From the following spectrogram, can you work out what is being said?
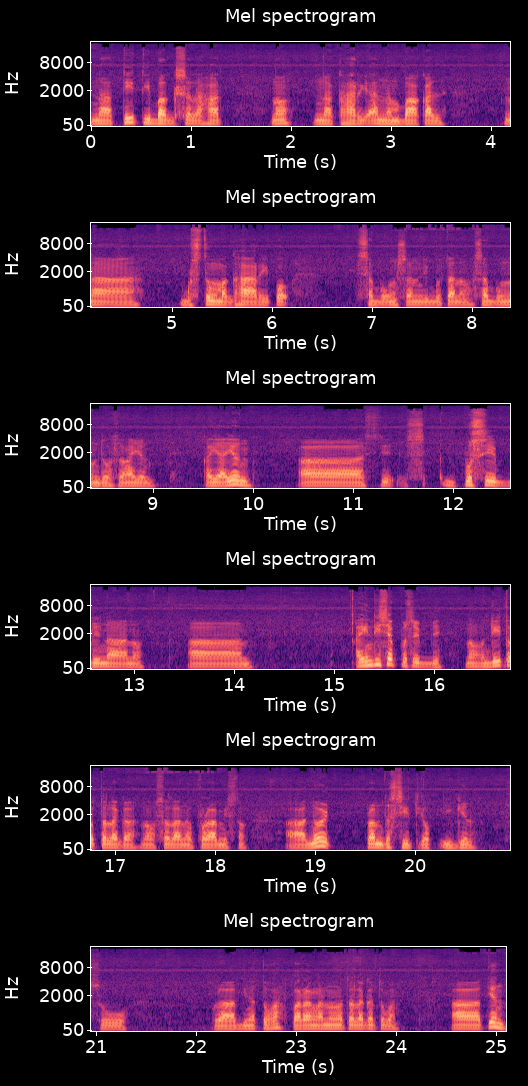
na titibag sa lahat no, na kaharian ng bakal na gustong maghari po sa buong sanlibutan no, sa buong mundo sa ngayon. Kaya yun, s- posible na ano ah, ay hindi siya posible no? Dito talaga no? Sa land of promise no? Ah, north from the city of eagle. So grabe na to ha? Parang ano na talaga to ba at yun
